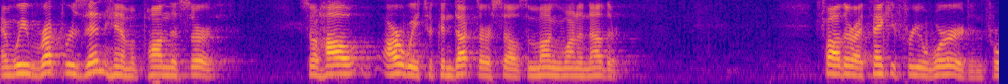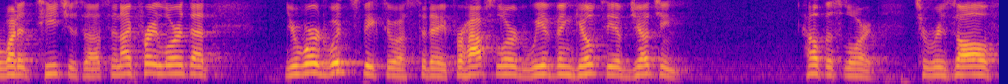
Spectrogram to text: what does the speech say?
and we represent him upon this earth. So, how are we to conduct ourselves among one another? Father, I thank you for your word and for what it teaches us. And I pray, Lord, that your word would speak to us today. Perhaps, Lord, we have been guilty of judging. Help us, Lord, to resolve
